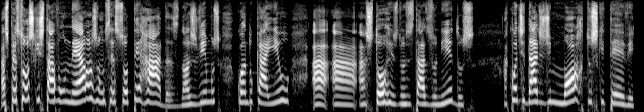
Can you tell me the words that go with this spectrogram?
As pessoas que estavam nelas vão ser soterradas. Nós vimos quando caiu a, a, as torres nos Estados Unidos, a quantidade de mortos que teve,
